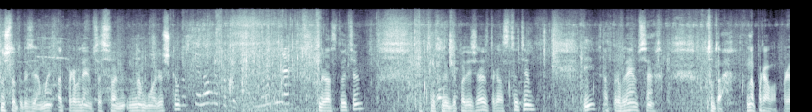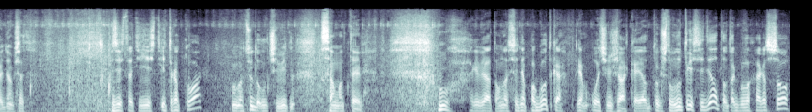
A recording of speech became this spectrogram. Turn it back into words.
Ну что, друзья, мы отправляемся с вами на морешко. Здравствуйте. Тут люди подъезжают. Здравствуйте. И отправляемся туда. Направо пройдемся. Здесь, кстати, есть и тротуар. Ну, Отсюда лучше видно сам отель. Ух, ребята, у нас сегодня погодка прям очень жаркая. Я только что внутри сидел, там так было хорошо,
